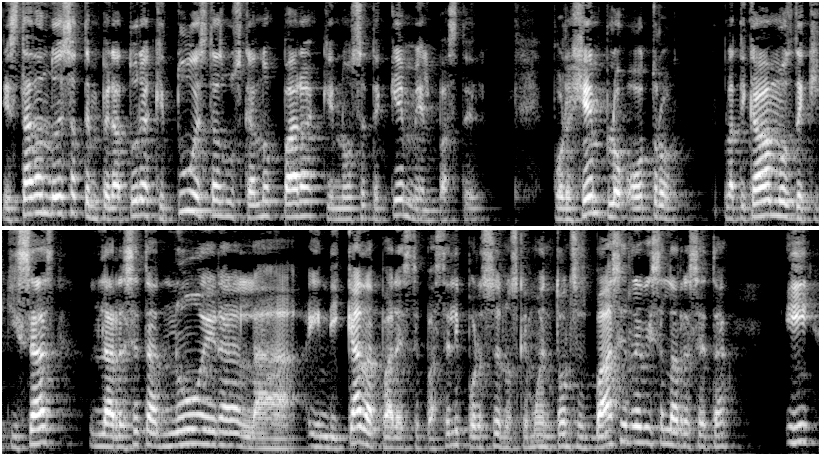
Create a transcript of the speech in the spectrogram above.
está dando esa temperatura que tú estás buscando para que no se te queme el pastel. Por ejemplo, otro, platicábamos de que quizás la receta no era la indicada para este pastel y por eso se nos quemó. Entonces vas y revisas la receta y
